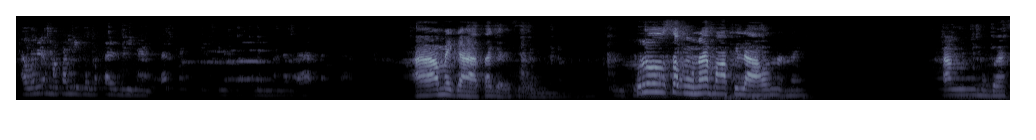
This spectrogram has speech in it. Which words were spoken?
Ah, wala man kami gumakal binatag. Ah, may gata, guys. Pero sa una, mga pilahon, ano yun? Ang bugas.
